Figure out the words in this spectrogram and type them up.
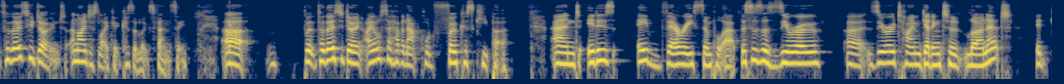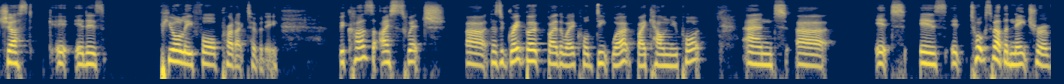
for those who don't, and I just like it because it looks fancy. Uh, but for those who don't, I also have an app called Focus Keeper, and it is a very simple app. This is a zero uh, zero time getting to learn it. It just it, it is purely for productivity. Because I switch. Uh, there's a great book, by the way, called Deep Work by Cal Newport, and uh, it is it talks about the nature of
